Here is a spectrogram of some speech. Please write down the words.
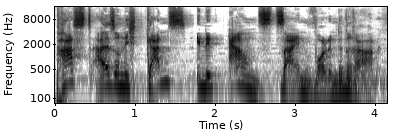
passt also nicht ganz in den ernst sein wollenden Rahmen.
